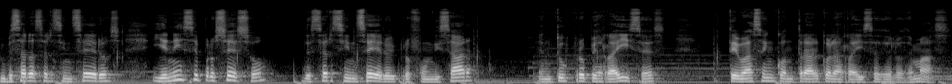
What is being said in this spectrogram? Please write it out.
Empezar a ser sinceros y en ese proceso de ser sincero y profundizar en tus propias raíces, te vas a encontrar con las raíces de los demás.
